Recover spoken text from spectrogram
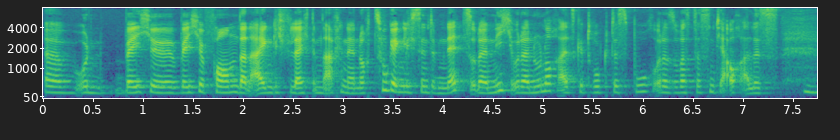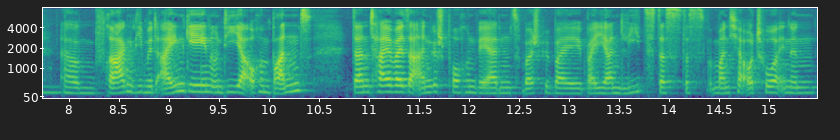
ähm, und welche, welche Formen dann eigentlich vielleicht im Nachhinein noch zugänglich sind im Netz oder nicht oder nur noch als gedrucktes Buch oder sowas. Das sind ja auch alles mhm. ähm, Fragen, die mit eingehen und die ja auch im Band dann teilweise angesprochen werden, zum Beispiel bei, bei Jan Lietz, dass, dass manche AutorInnen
